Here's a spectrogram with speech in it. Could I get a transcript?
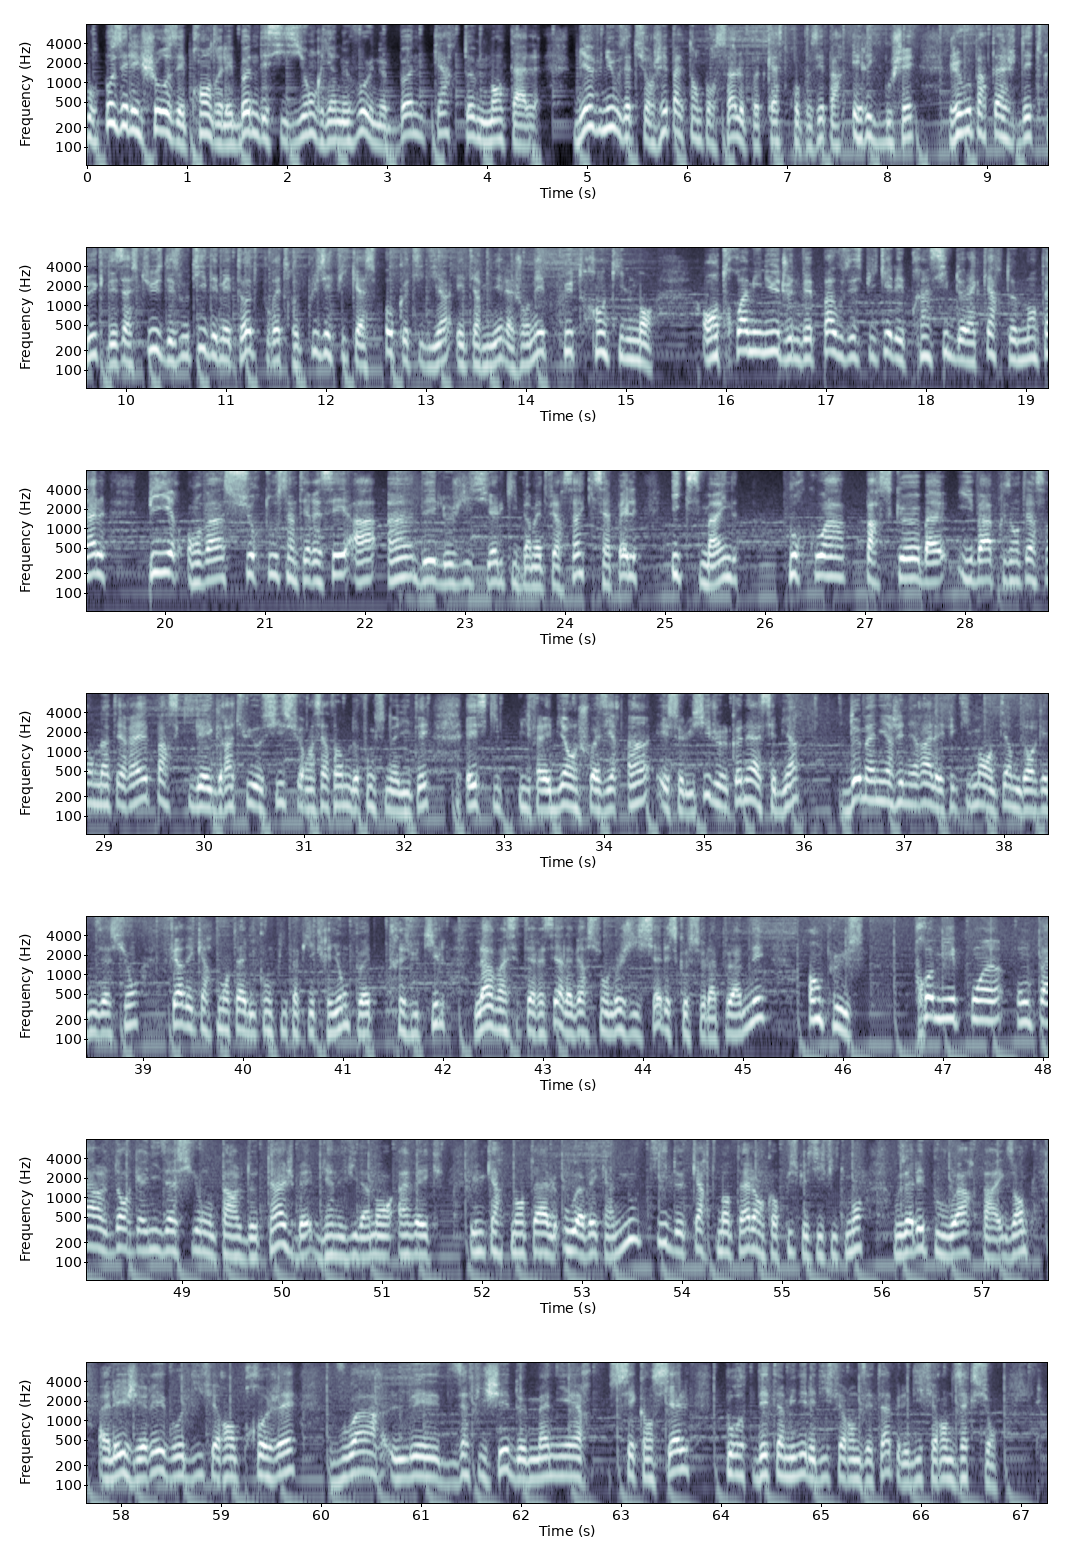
Pour poser les choses et prendre les bonnes décisions, rien ne vaut une bonne carte mentale. Bienvenue, vous êtes sur J'ai pas le temps pour ça, le podcast proposé par Eric Boucher. Je vous partage des trucs, des astuces, des outils, des méthodes pour être plus efficace au quotidien et terminer la journée plus tranquillement. En trois minutes, je ne vais pas vous expliquer les principes de la carte mentale. Pire, on va surtout s'intéresser à un des logiciels qui permet de faire ça, qui s'appelle Xmind. Pourquoi Parce que bah, il va présenter un certain nombre d'intérêts, parce qu'il est gratuit aussi sur un certain nombre de fonctionnalités, et ce qu'il fallait bien en choisir un, et celui-ci, je le connais assez bien. De manière générale, effectivement, en termes d'organisation, faire des cartes mentales, y compris papier-crayon, peut être très utile. Là, on va s'intéresser à la version logicielle et ce que cela peut amener. En plus, premier point, on parle d'organisation, on parle de tâches, ben, bien évidemment avec une carte mentale ou avec un outil de carte mentale, encore plus spécifiquement, vous allez pouvoir, par exemple, aller gérer vos différents projets, voire les afficher de manière séquentielle pour déterminer les différentes étapes et les différentes actions.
